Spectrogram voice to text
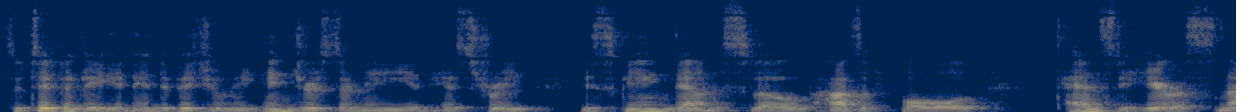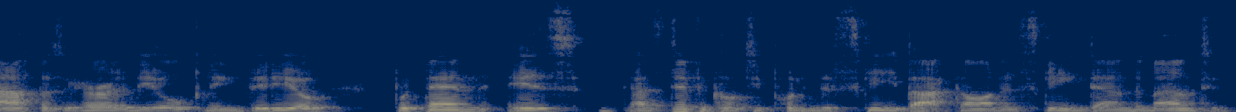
So typically an individual who injures their knee in history is skiing down a slope, has a fall, tends to hear a snap as we heard in the opening video, but then is has difficulty putting the ski back on and skiing down the mountain.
